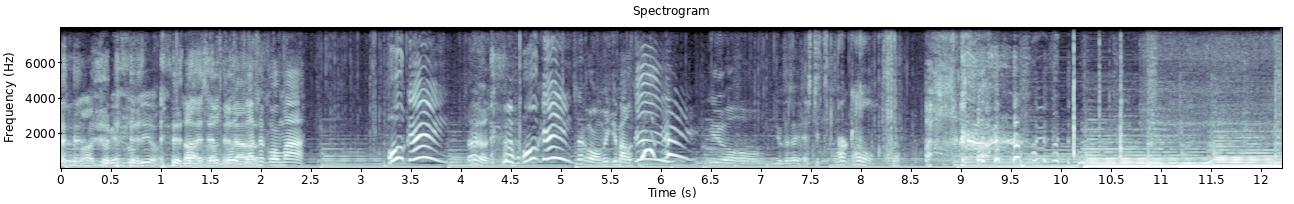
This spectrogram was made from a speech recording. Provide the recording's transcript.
el- No, estoy bien tú, tío. No, tú, tú- tú haces como más. ¡Ok! ¿Sabes? ¡Ok! ¿Sabes? Como Mickey Mouse. ¡Ok! Y yo, yo qué sé, es chiste. ¡Ok!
